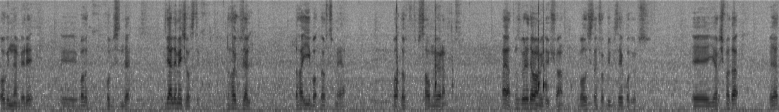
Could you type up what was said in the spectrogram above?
O günden beri e, balık hobisinde ilerlemeye çalıştık. Daha güzel, daha iyi balıklar tutmaya, balıklar tutup salmayı öğrendik. Hayatımız böyle devam ediyor şu an. Balıkçıdan çok büyük bir zevk alıyoruz. Ee, yarışmada Vedat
